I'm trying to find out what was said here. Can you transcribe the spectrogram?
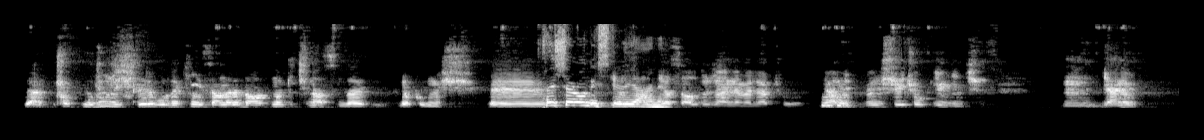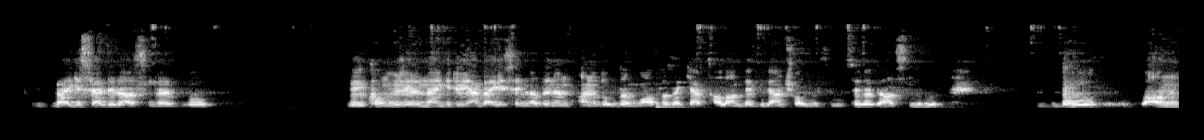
yani çok ucuz işleri buradaki insanlara dağıtmak için aslında yapılmış. E, Taşeron işleri yasal, yani. Yasal düzenlemeler çoğu. Yani şey çok ilginç. Hmm, yani belgeselde de aslında bu e, konu üzerinden gidiyor. Yani belgeselin adının Anadolu'da muhafazakar talan ve bilanç olmasının sebebi aslında bu. Bu an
